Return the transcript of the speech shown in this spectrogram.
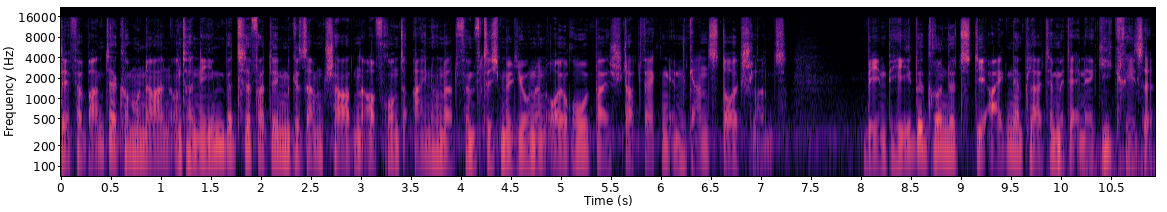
Der Verband der kommunalen Unternehmen beziffert den Gesamtschaden auf rund 150 Millionen Euro bei Stadtwerken in ganz Deutschland. BMP begründet die eigene Pleite mit der Energiekrise.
